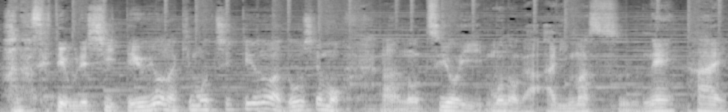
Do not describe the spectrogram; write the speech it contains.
話せて嬉しいっていうような気持ちっていうのはどうしても、あの、強いものがありますね。はい。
